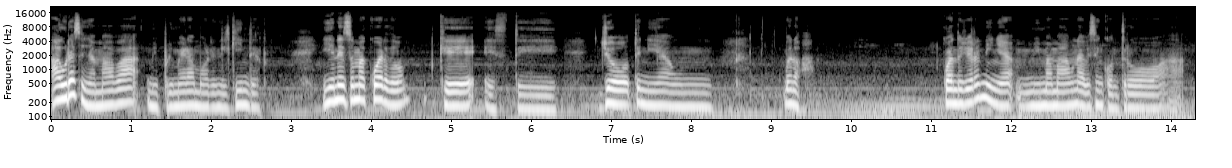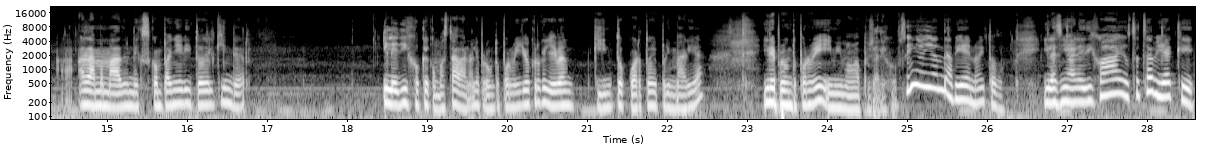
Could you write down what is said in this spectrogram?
Aura se llamaba mi primer amor en el kinder. Y en eso me acuerdo que, este, yo tenía un, bueno, cuando yo era niña, mi mamá una vez encontró a, a la mamá de un ex compañerito del kinder y le dijo que cómo estaba, ¿no? Le preguntó por mí. Yo creo que ya iba quinto, cuarto de primaria. Y le preguntó por mí y mi mamá pues ya le dijo, sí, ahí anda bien, ¿no? Y todo. Y la señora le dijo, ay, ¿usted sabía que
